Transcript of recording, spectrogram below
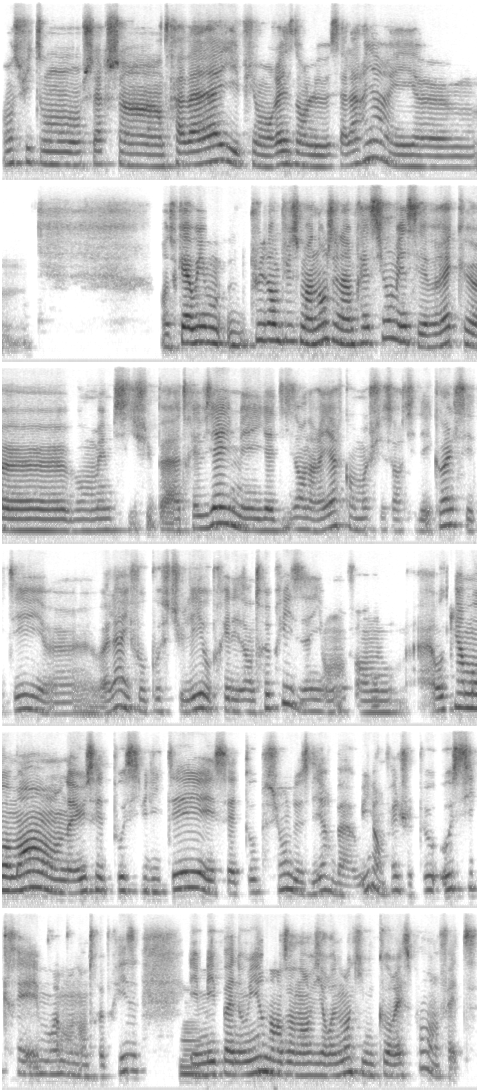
ensuite on cherche un travail et puis on reste dans le salariat. Et en tout cas, oui, de plus en plus maintenant, j'ai l'impression, mais c'est vrai que, bon, même si je ne suis pas très vieille, mais il y a dix ans en arrière, quand moi je suis sortie d'école, c'était, euh, voilà, il faut postuler auprès des entreprises. à aucun moment, on a eu cette possibilité et cette option de se dire, bah oui, en fait, je peux aussi créer, moi, mon entreprise et m'épanouir dans un environnement qui me correspond, en fait.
